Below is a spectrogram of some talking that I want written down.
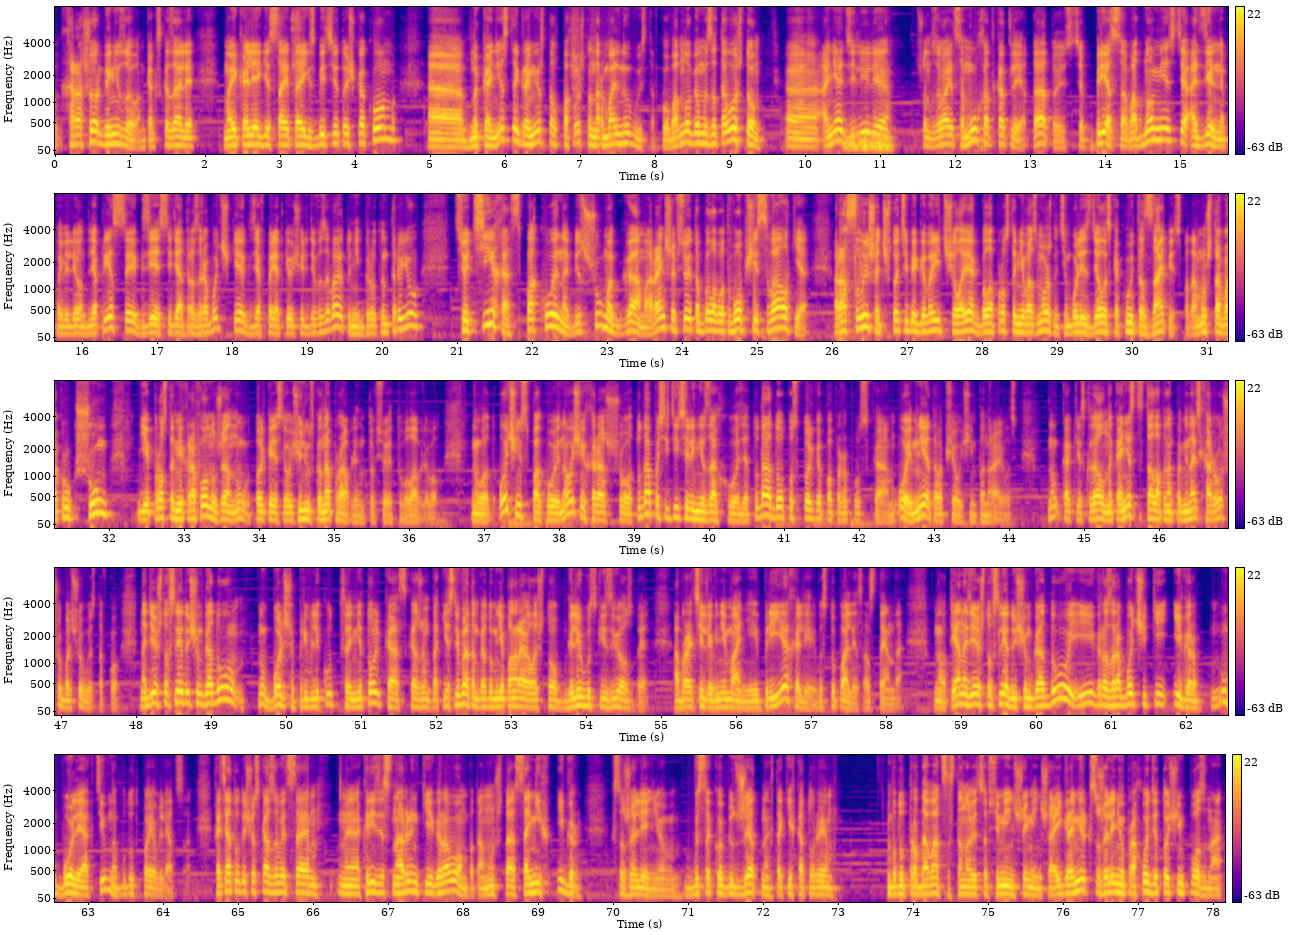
хорошо организован. Как сказали мои коллеги с сайта xbt.com, э, наконец-то Игромир стал похож на нормальную выставку. Во многом из-за того, что э, они отделили что называется, мух от котлет, да, то есть пресса в одном месте, отдельный павильон для прессы, где сидят разработчики, где в порядке очереди вызывают, у них берут интервью, все тихо, спокойно, без шума, гамма. Раньше все это было вот в общей свалке, расслышать, что тебе говорит человек, было просто невозможно, тем более сделать какую-то запись, потому что вокруг шум, и просто микрофон уже, ну, только если очень узко направлен, то все это вылавливал. Вот, очень спокойно, очень хорошо, туда посетители не заходят, туда допуск только по пропускам. Ой, мне это вообще очень понравилось. Ну, как я сказал, наконец-то стало напоминать хорошую большую выставку. Надеюсь, что в следующем году, ну, больше привлекут не только, скажем так, если в этом году мне понравилось, что голливудские звезды обратили внимание и приехали, выступали со стенда. Ну, вот, я надеюсь, что в следующем году и разработчики игр ну, более активно будут появляться. Хотя тут еще сказывается э, кризис на рынке игровом, потому что самих игр, к сожалению, высокобюджетных, таких, которые будут продаваться, становится все меньше и меньше. А Игромир, к сожалению, проходит очень поздно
